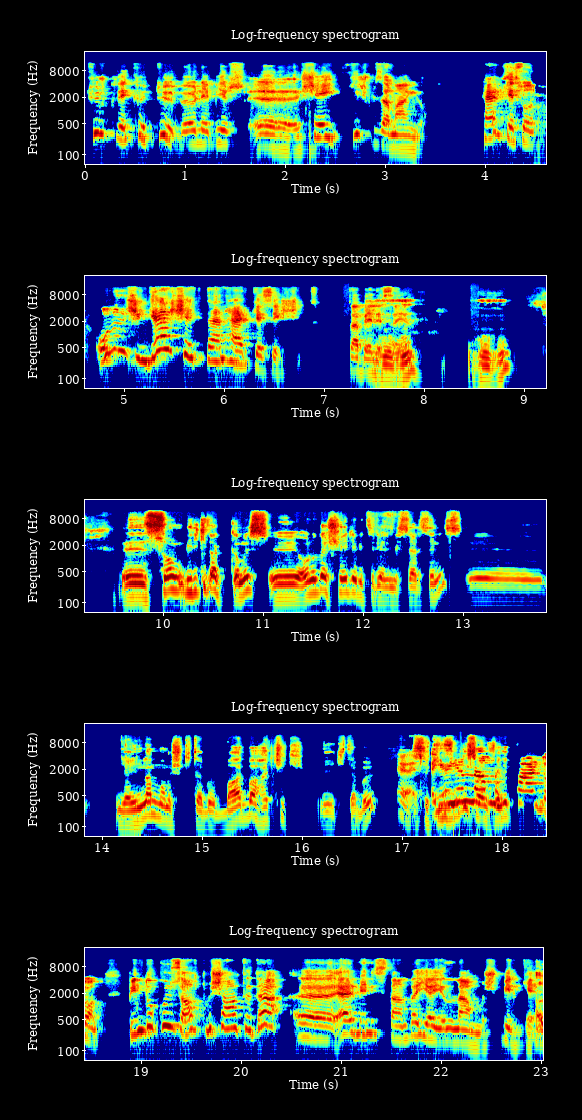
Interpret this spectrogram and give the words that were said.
Türk ve kötü böyle bir e, şey hiçbir zaman yok. Herkes onun. Onun için gerçekten herkes eşit. Zabele Sayın. E, son bir iki dakikamız. E, onu da şeyle bitirelim isterseniz. E, yayınlanmamış kitabı Barba Haçik e, kitabı. Evet, yayınlanmış sayfalık... pardon. 1966'da e, Ermenistan'da yayınlanmış bir kere. Ha,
